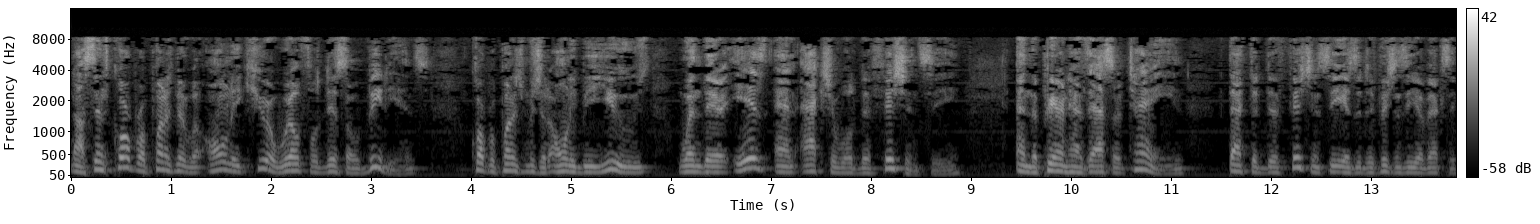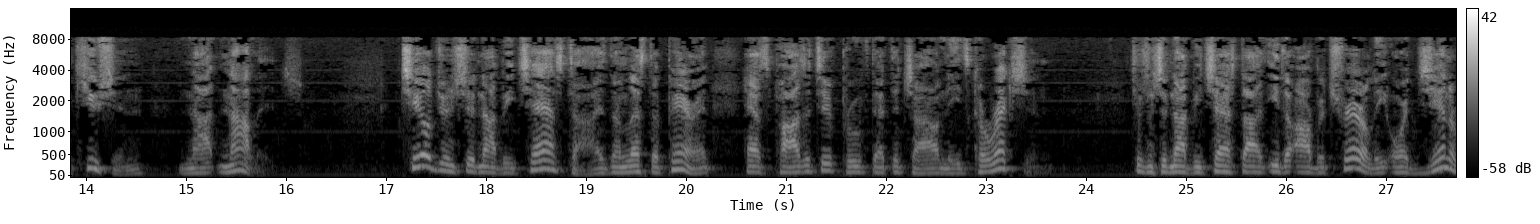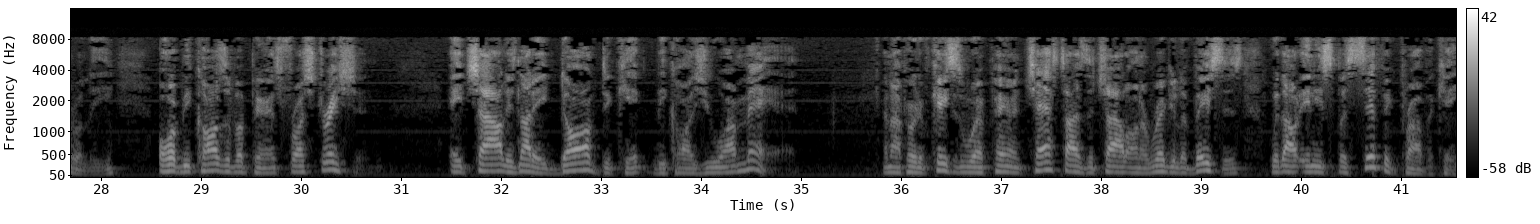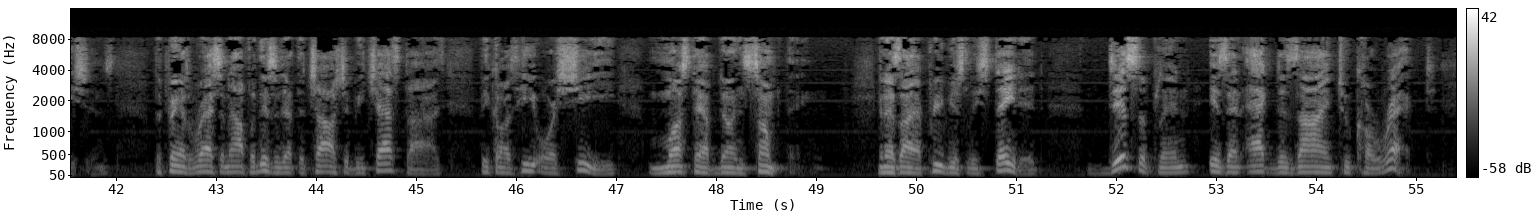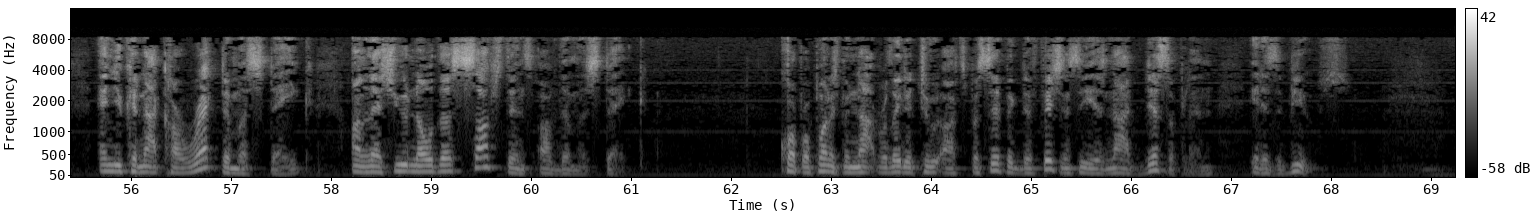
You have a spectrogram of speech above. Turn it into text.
Now, since corporal punishment will only cure willful disobedience, corporal punishment should only be used when there is an actual deficiency and the parent has ascertained that the deficiency is a deficiency of execution, not knowledge. Children should not be chastised unless the parent has positive proof that the child needs correction. Children should not be chastised either arbitrarily or generally or because of a parent's frustration. A child is not a dog to kick because you are mad. And I've heard of cases where a parent chastises the child on a regular basis without any specific provocations. The parent's rationale for this is that the child should be chastised because he or she must have done something. And as I have previously stated, discipline is an act designed to correct. And you cannot correct a mistake unless you know the substance of the mistake corporal punishment not related to a specific deficiency is not discipline, it is abuse.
